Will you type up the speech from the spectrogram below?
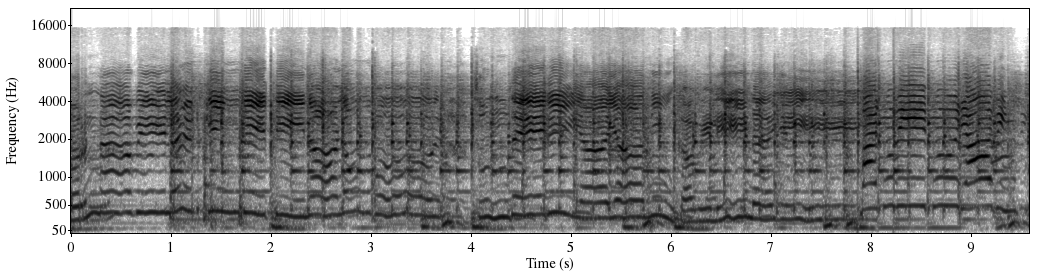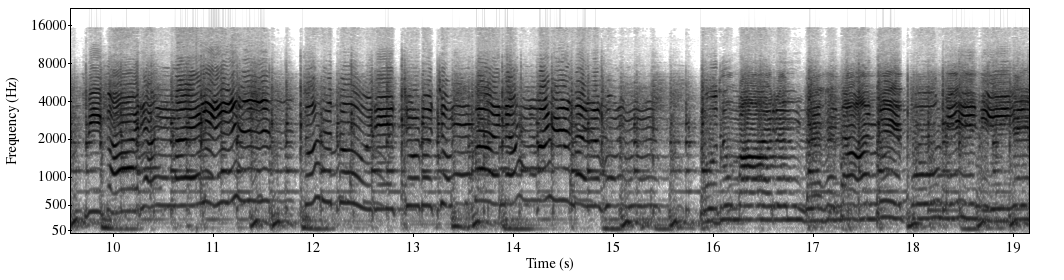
സ്വർണ വിളക്കിന്റെ തീനാളം പോൽ സുന്ദരിയായ നിൻ കവിളീണയിൽ പുതുമാരൻ ദഹനാന്റെ ഭൂമിനിയിൽ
